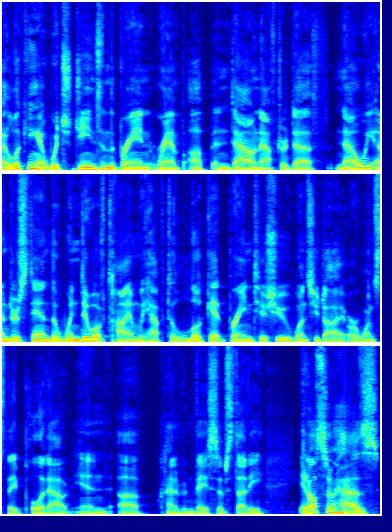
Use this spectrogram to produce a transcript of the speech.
by looking at which genes in the brain ramp up and down after death, now we understand the window of time we have to look at brain tissue once you die or once they pull it out in a kind of invasive study. It also has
